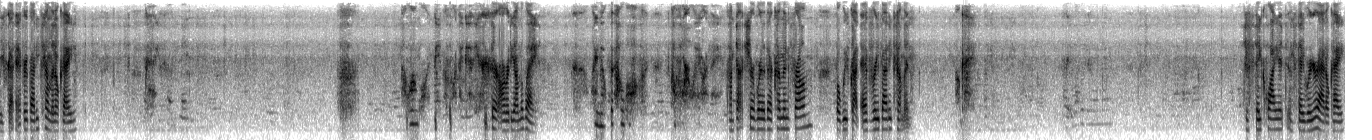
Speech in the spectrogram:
We've got everybody coming, okay? Okay. How long will it be before they get here? They're already on the way. I know, but how long? How far away are they? I'm not sure where they're coming from, but we've got everybody coming. Okay. Just stay quiet and stay where you're at, okay?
